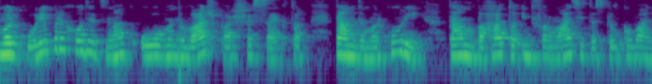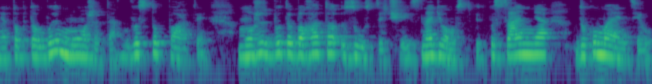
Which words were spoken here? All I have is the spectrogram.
Меркурій переходить в знак Овен, ваш перший сектор. Там, де Меркурій, там багато інформації та спілкування. Тобто ви можете виступати, можуть бути багато зустрічей, знайомств, підписання документів.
